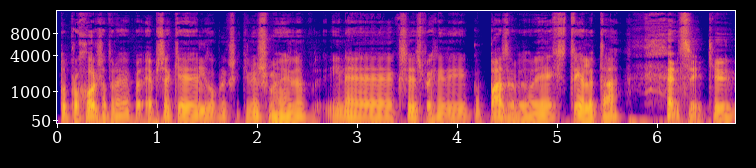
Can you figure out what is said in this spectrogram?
Το προχώρησα τώρα. Έπαι- Έπαιζα και λίγο πριν ξεκινήσουμε. Είναι, ξέρεις, παιχνίδι που πας, ρε παιδί. Έχεις τρία λεπτά. Έτσι. Και,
